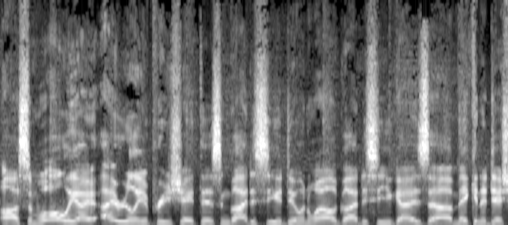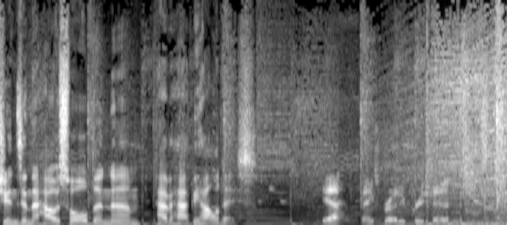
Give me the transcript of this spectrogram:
awesome. Well, Oli, I, I really appreciate this. I'm glad to see you doing well. Glad to see you guys uh, making additions in the household, and um, have a happy holidays. Yeah, thanks, Brodie. Appreciate it.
